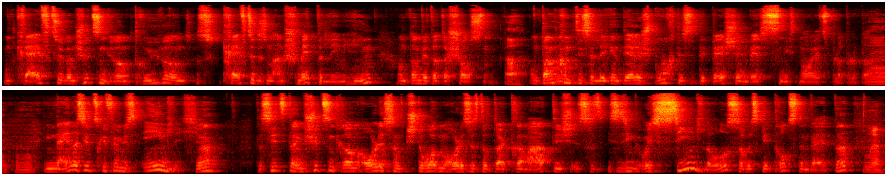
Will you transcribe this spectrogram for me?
und greift so über den Schützengraben drüber und greift zu diesem einen Schmetterling hin und dann wird er erschossen. Ah, und dann kommt dieser legendäre Spruch, diese Depesche im Westen nicht neu, jetzt bla bla bla. Im 79er Film ist ähnlich, ja. Da sitzt er im Schützengraben, alle sind gestorben, alles ist total dramatisch, es ist, irgendwie alles sinnlos, aber es geht trotzdem weiter. Ja.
